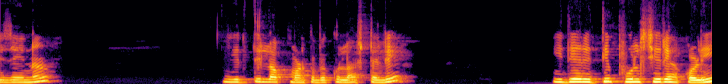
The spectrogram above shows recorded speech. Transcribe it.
ಡಿಸೈನ್. ಈ ರೀತಿ ಲಾಕ್ ಮಾಡ್ಕೋಬೇಕು ಲಾಸ್ಟಲ್ಲಿ ಇದೇ ರೀತಿ ಫುಲ್ ಸೀರೆ ಹಾಕ್ಕೊಳ್ಳಿ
